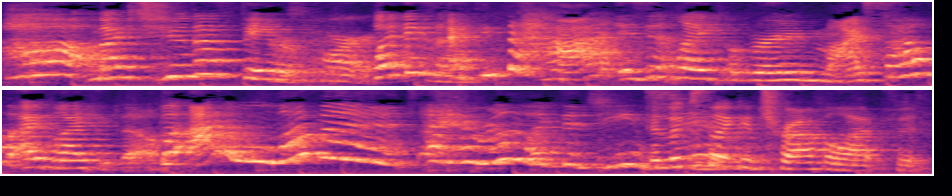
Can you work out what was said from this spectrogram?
Ah, my two the favorite part. One thing is, I think the hat isn't like very my style, but I like it though. But I love it. I really like the jeans. It looks too. like a travel outfit.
